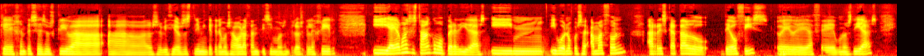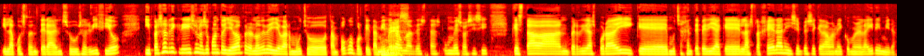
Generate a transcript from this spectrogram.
que gente se suscriba a, los servicios de streaming que tenemos ahora, tantísimos entre los que elegir. Y hay algunas que estaban como perdidas. Y, mm, y bueno, pues Amazon ha rescatado The Office eh, hace unos días y la ha puesto entera en su servicio. Y Parks Recreation no sé cuánto lleva, pero no debe llevar mucho tampoco, porque también era una de estas, un mes o así, sí, que estaban perdidas por ahí y que mucha gente pedía que las trajeran y siempre se quedaban ahí como en el aire. Y mira,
